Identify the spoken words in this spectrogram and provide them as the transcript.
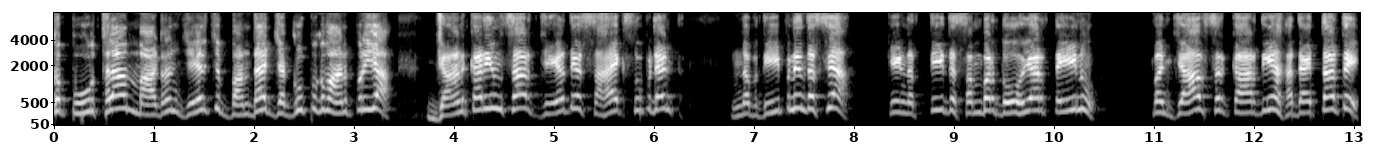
ਕਪੂਰਥਲਾ ਮਾਡਰਨ ਜੇਲ੍ਹ 'ਚ ਬੰਦ ਹੈ ਜੱਗੂ ਭਗਵਾਨਪੁਰੀਆ ਜਾਣਕਾਰੀ ਅਨੁਸਾਰ ਜੇਲ੍ਹ ਦੇ ਸਹਾਇਕ ਸੁਪਰਡੈਂਟ ਨਵਦੀਪ ਨੇ ਦੱਸਿਆ ਕਿ 29 ਦਸੰਬਰ 2023 ਨੂੰ ਪੰਜਾਬ ਸਰਕਾਰ ਦੀਆਂ ਹਦਾਇਤਾਂ ਤੇ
